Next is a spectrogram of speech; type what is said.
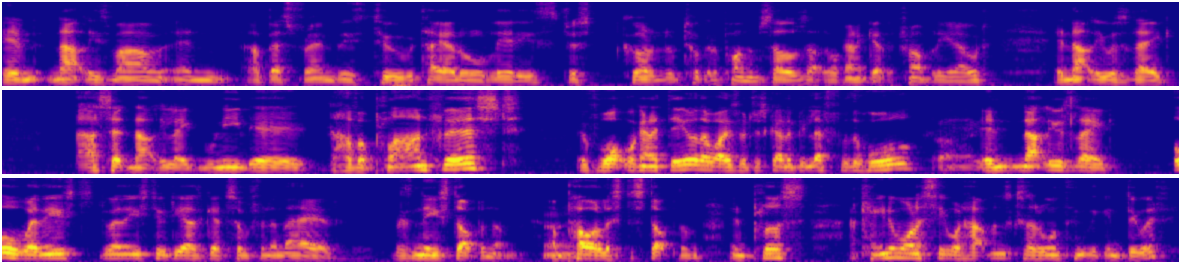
And Natalie's mum and our best friend, these two retired old ladies, just got it, took it upon themselves that they were going to get the trampoline out. And Natalie was like, I said, Natalie, like, we need to have a plan first of what we're going to do, otherwise we're just going to be left with a hole. And Natalie was like, "Oh, when these when these two dears get something in their head, there's no stopping them. I'm powerless to stop them. And plus, I kind of want to see what happens because I don't think they can do it.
